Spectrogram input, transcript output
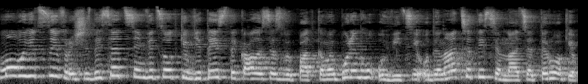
Мовою цифри 67% дітей стикалися з випадками булінгу у віці 11-17 років,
